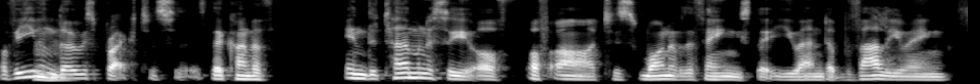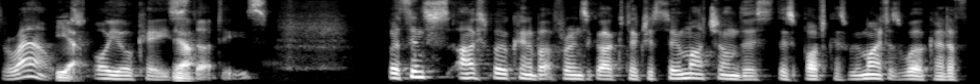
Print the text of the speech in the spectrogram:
of even mm-hmm. those practices. The kind of indeterminacy of, of art is one of the things that you end up valuing throughout yeah. all your case yeah. studies. But since I've spoken about forensic architecture so much on this, this podcast, we might as well kind of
